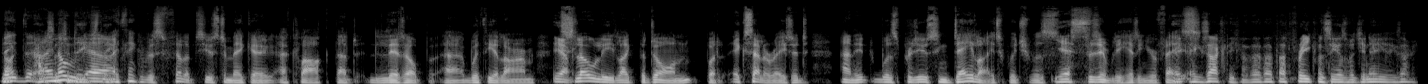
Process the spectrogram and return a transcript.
not They- they- have I know. Uh, sleep. I think it was Philips used to make a, a clock that lit up uh, with the alarm Yeah. slowly, like the dawn, but accelerated, and it was producing daylight, which was Yes. presumably hitting your E- face. Exactly. That, that, that frequency is what you need. Exactly.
